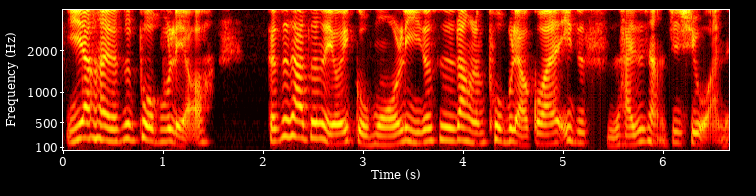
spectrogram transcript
一样还是破不了。可是它真的有一股魔力，就是让人破不了关，一直死还是想继续玩呢。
